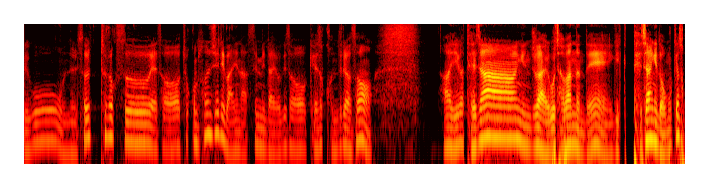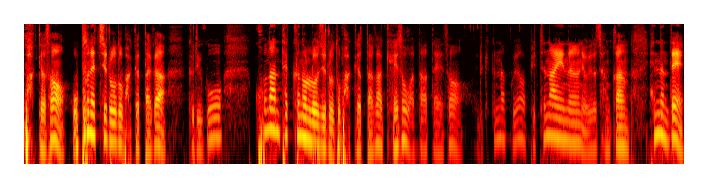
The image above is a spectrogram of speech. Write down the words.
그리고 오늘 솔트룩스에서 조금 손실이 많이 났습니다. 여기서 계속 건드려서, 아, 얘가 대장인 줄 알고 잡았는데, 이게 대장이 너무 계속 바뀌어서, 오픈 엣지로도 바뀌었다가, 그리고 코난 테크놀로지로도 바뀌었다가 계속 왔다 갔다 해서 이렇게 끝났고요. 비트나인은 여기서 잠깐 했는데,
